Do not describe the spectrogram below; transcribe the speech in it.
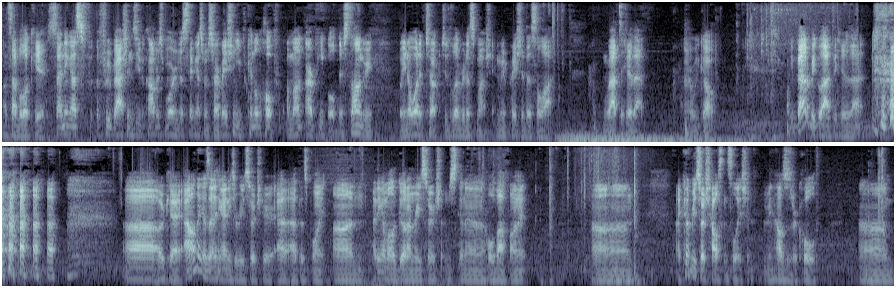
Let's have a look here. Sending us the food rations, you've accomplished more than just saving us from starvation. You've kindled hope among our people. They're still hungry, but you know what it took to deliver this much, and we appreciate this a lot. I'm glad to hear that. There we go. You better be glad to hear that. uh, okay, I don't think there's anything I need to research here at, at this point. Um, I think I'm all good on research. I'm just gonna hold off on it. Um, I could research house insulation. I mean, houses are cold, um,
